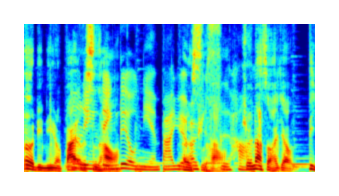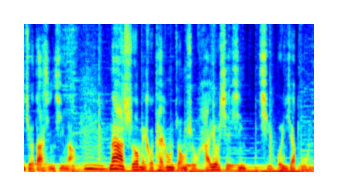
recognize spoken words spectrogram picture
二零零六八月二十四号。零六年八月二十四号。所以那时候还叫第九大行星哦。嗯，那时候美国太空总署还有写信请问一下伯尼。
